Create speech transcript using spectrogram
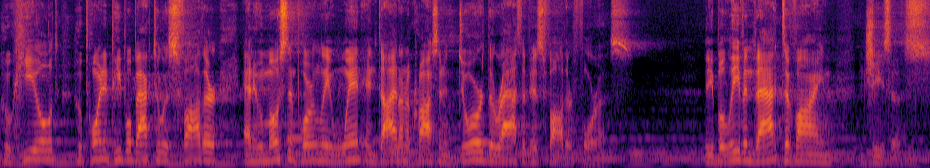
who healed, who pointed people back to his Father, and who most importantly went and died on a cross and endured the wrath of his Father for us. Do you believe in that divine Jesus?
